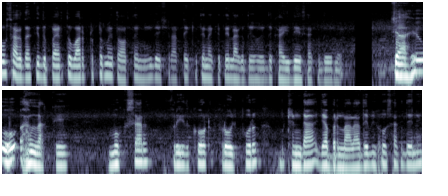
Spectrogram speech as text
ਹੋ ਸਕਦਾ ਕਿ ਦੁਪਹਿਰ ਤੋਂ ਬਾਅਦ ਟੁੱਟਵੇਂ ਤੌਰ ਤੇ ਮੀਂਹ ਦੇ ਸ਼ਰਾਟੇ ਕਿਤੇ ਨਾ ਕਿਤੇ ਲੱਗਦੇ ਹੋਏ ਦਿਖਾਈ ਦੇ ਸਕਦੇ ਨੇ। ਚਾਹੇ ਉਹ ਇਲਾਕੇ ਮੁਕਤਸਰ, ਫਰੀਦਕੋਟ, ਫਿਰੋਜ਼ਪੁਰ, ਬਠਿੰਡਾ ਜਾਂ ਬਰਨਾਲਾ ਦੇ ਵੀ ਹੋ ਸਕਦੇ ਨੇ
